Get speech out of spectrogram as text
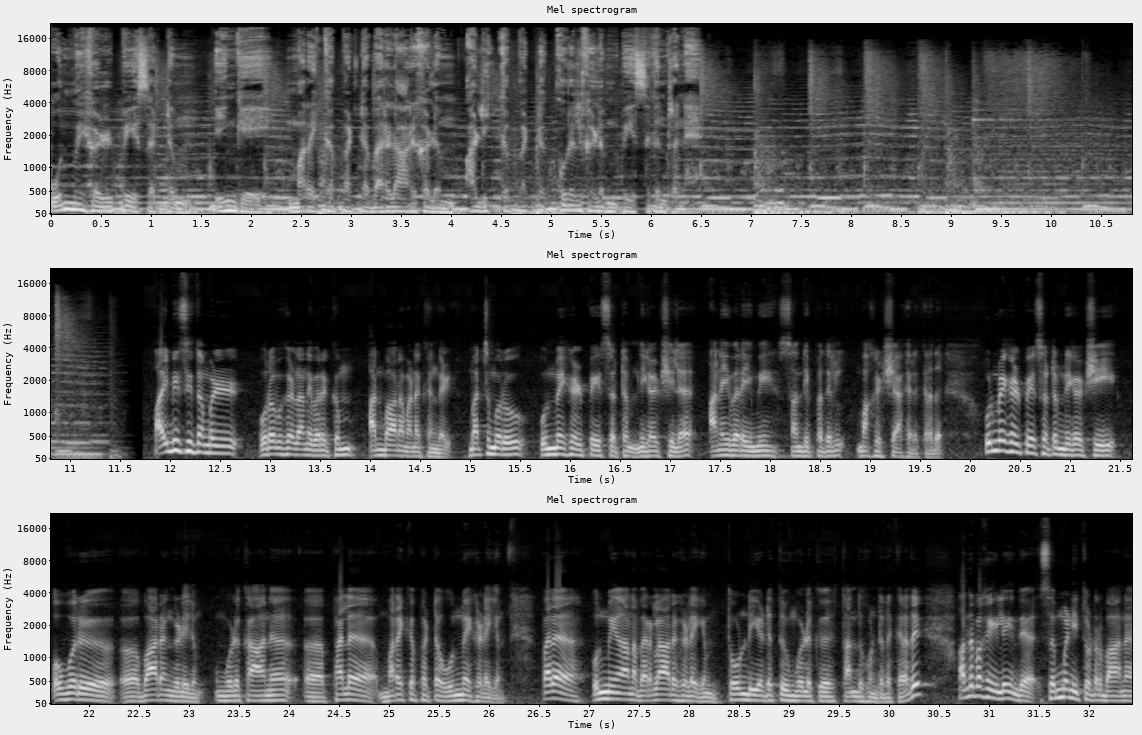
உண்மைகள் பேசட்டும். இங்கே மறைக்கப்பட்ட வரலாறுகளும் அழிக்கப்பட்ட குரல்களும் பேசுகின்றன. ஐபிசி தமிழ் உறவுகள் அனைவருக்கும் அன்பான வணக்கங்கள். மற்றொரு உண்மைகள் பேசட்டும் நிகழ்ச்சியில் அனைவரையுமே சந்திப்பதில் மகிழ்ச்சியாக இருக்கிறது. உண்மைகள் பேசட்டும் நிகழ்ச்சி ஒவ்வொரு வாரங்களிலும் உங்களுக்கான பல மறைக்கப்பட்ட உண்மைகளையும் பல உண்மையான வரலாறுகளையும் தோண்டி எடுத்து உங்களுக்கு தந்து கொண்டிருக்கிறது. அந்த வகையில் இந்த செம்மணி தொடர்பான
